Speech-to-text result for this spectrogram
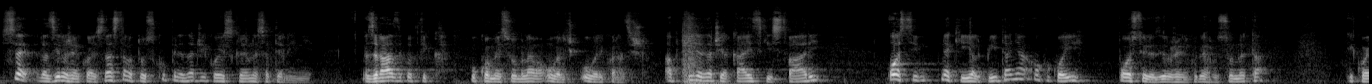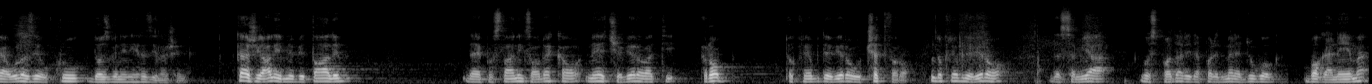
Sve razilaženje koje je nastalo, to skupine, znači koje je skrenule sa te linije. Za razliku od fika, u kome su mlema uveliko razišli. A pitanje znači akajski stvari, osim neke jel pitanja oko kojih postoji razilaženje kod ehlu sunneta i koja ulaze u krug dozvoljenih razilaženja. Kaže Ali ibn Abi Talib da je poslanik zao rekao neće vjerovati rob dok ne bude vjerovao u četvoro, dok ne bude vjerovao da sam ja gospodar i da pored mene drugog Boga nema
